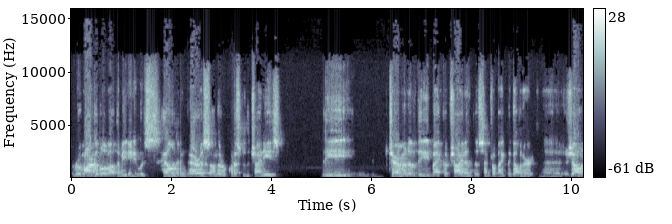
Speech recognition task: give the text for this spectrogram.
remarkable about the meeting. It was held in Paris on the request of the Chinese. The chairman of the Bank of China, the central bank, the governor, uh, Zhao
